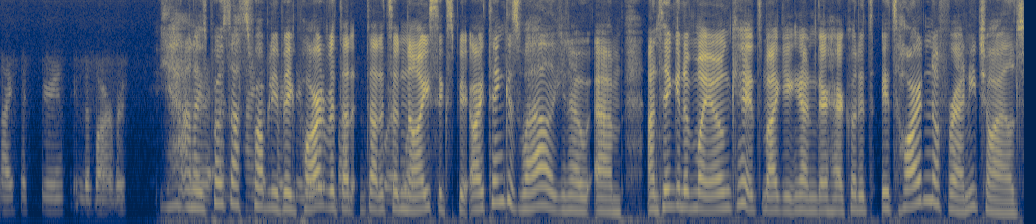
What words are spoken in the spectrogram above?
nice experience in the barbers. Yeah, and I suppose that's probably a big part of it that, that it's a responsible as well. nice experience. I think as well, you know, um, I'm thinking of my own kids, Maggie, getting their haircut. It's it's hard enough for any child,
